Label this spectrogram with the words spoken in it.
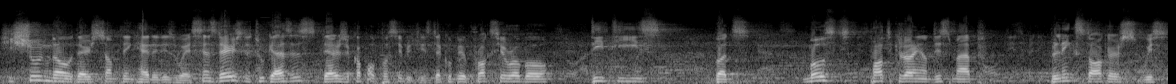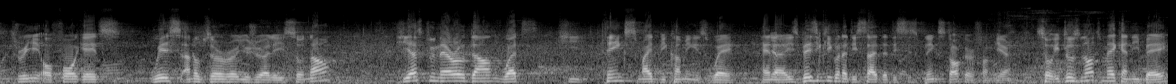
He should know there is something headed his way. Since there is the two gases, there is a couple of possibilities. There could be a proxy robo, DTs, but most particularly on this map, blink stalkers with three or four gates with an observer usually. So now he has to narrow down what he thinks might be coming his way. And uh, he's basically going to decide that this is Blink Stalker from here. So it does not make an eBay,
